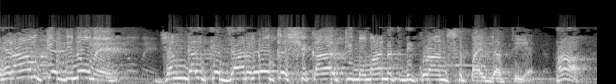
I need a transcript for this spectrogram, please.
احرام کے دنوں میں جنگل کے جانوروں کے شکار کی ممانت بھی قرآن سے پائی جاتی ہے۔ ہاں۔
